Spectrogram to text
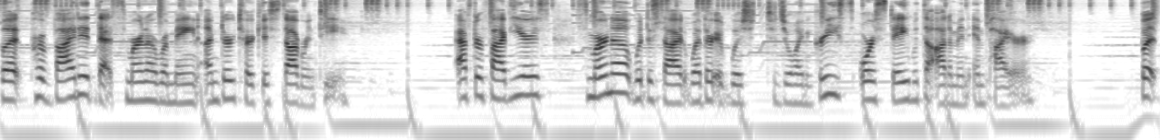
but provided that Smyrna remain under Turkish sovereignty. After five years, Smyrna would decide whether it wished to join Greece or stay with the Ottoman Empire. But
